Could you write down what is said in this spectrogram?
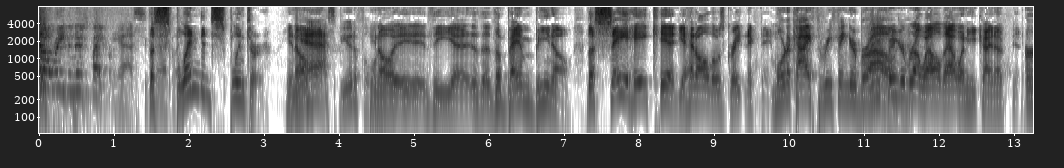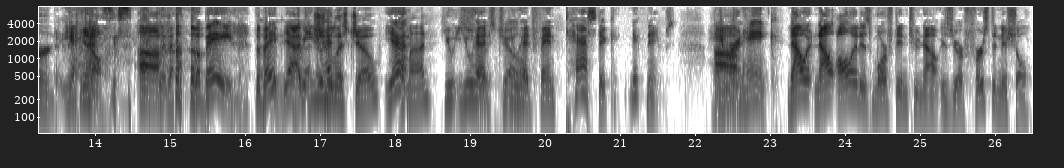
I don't read the newspaper. Yes, the splendid splinter. You know, Yes, beautiful. You one. know, i- i- the uh, the the Bambino, the Say Hey Kid. You had all those great nicknames. Mordecai Three Finger Brown. Three Finger Brown. Well, that one he kind of earned. Yes, you know, exactly. Uh, the, the Babe. the Babe. Yeah, I mean, you had, Shoeless Joe. yeah, Come on. You you had Joe. you had fantastic nicknames. Hammer Um, and Hank. Now, it now all it is morphed into now is your first initial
